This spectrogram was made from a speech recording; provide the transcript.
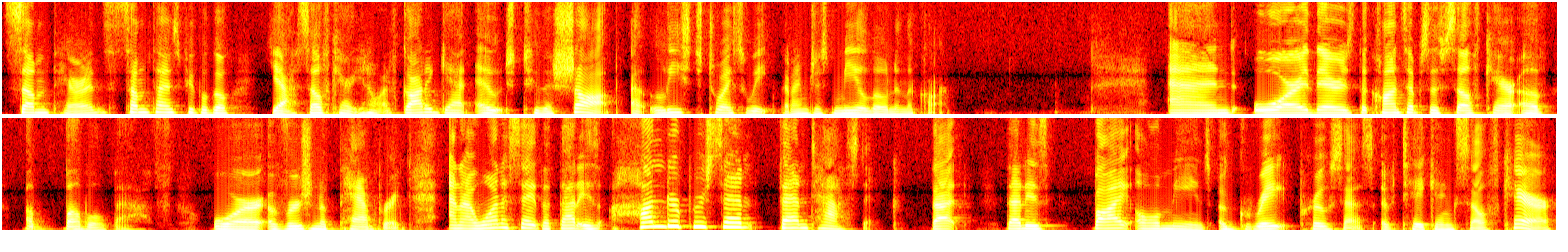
some parents, sometimes people go, Yeah, self care, you know, I've got to get out to the shop at least twice a week that I'm just me alone in the car. And, or there's the concepts of self care of a bubble bath or a version of pampering. And I want to say that that is 100% fantastic. That, that is by all means a great process of taking self care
